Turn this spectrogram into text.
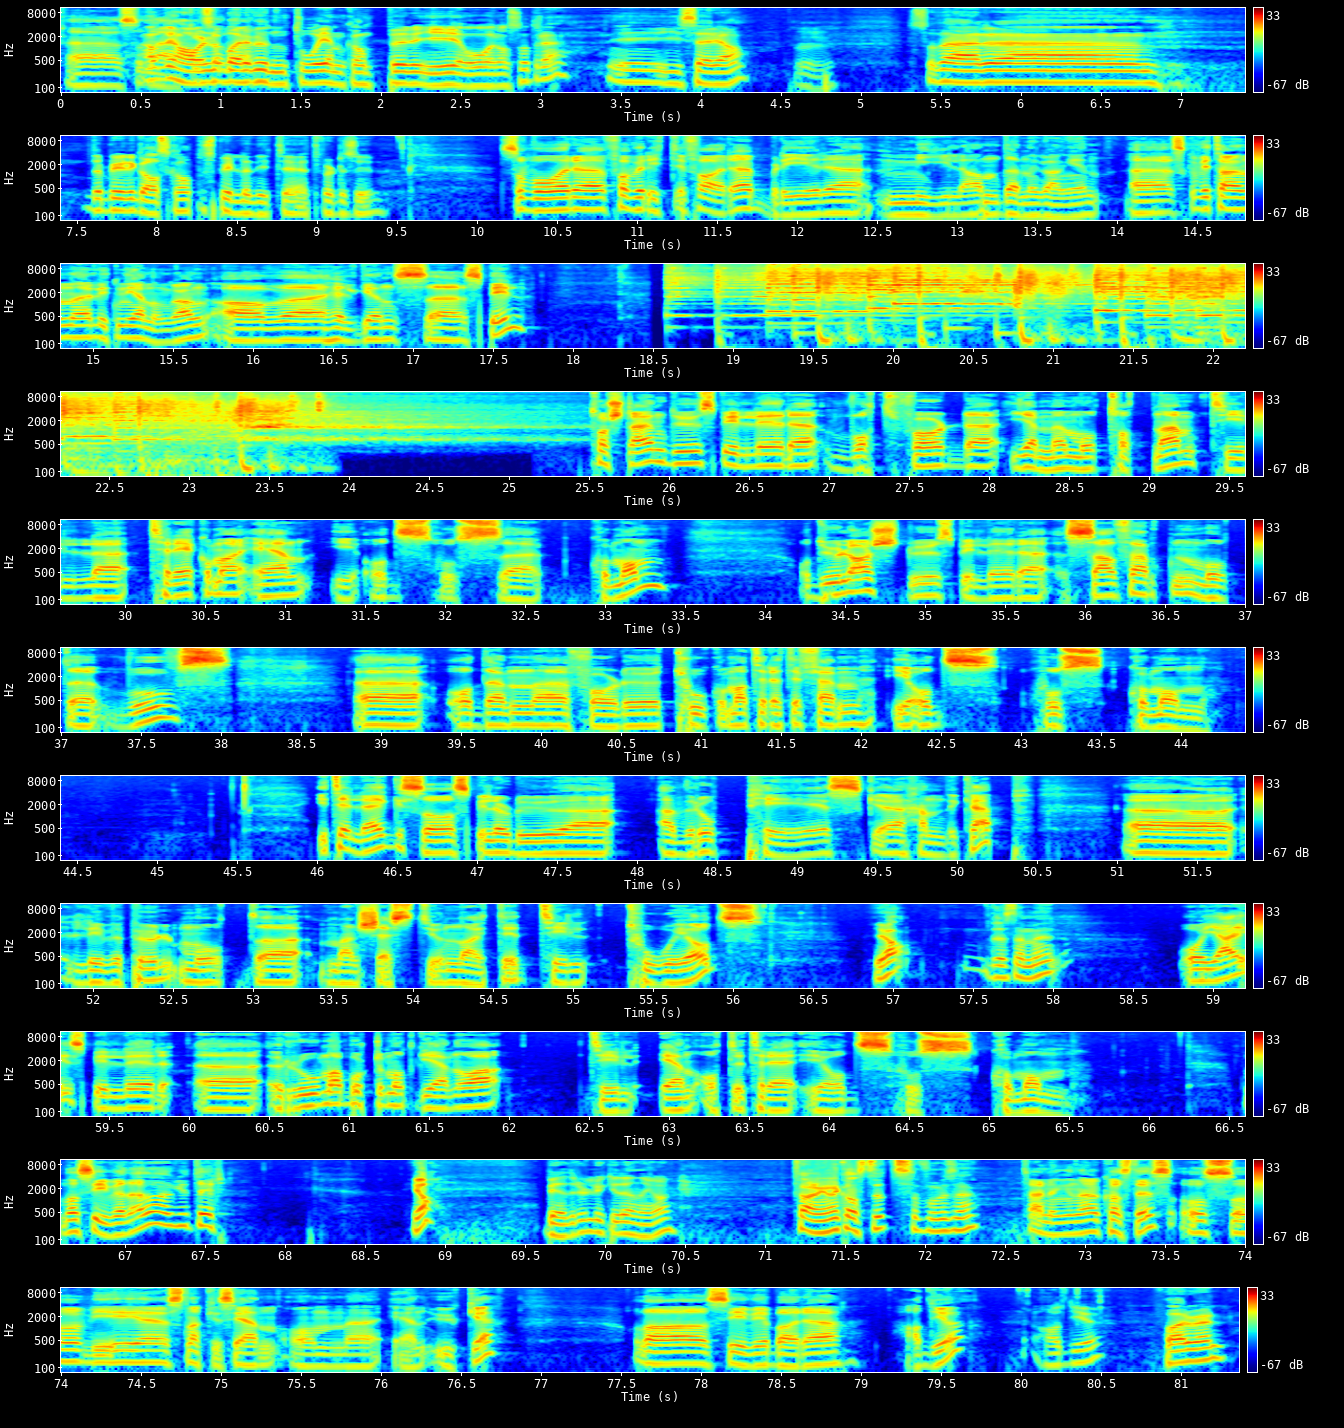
Eh, så Ja, det de har vel bare vunnet to hjemmekamper i år også, tror jeg, i, i Serie A. Mm. Så det er Det blir galskap å spille de til 1,47. Så vår eh, favoritt i fare blir eh, Milan denne gangen. Eh, skal vi ta en liten gjennomgang av helgens spill? Torstein, du spiller Watford hjemme mot Tottenham til eh, 3,1 i odds hos Common. Og du, Lars, du spiller Southampton mot Wolves. Eh, og den eh, får du 2,35 i odds hos Common. I tillegg så spiller du uh, europeisk handikap. handicap. Eh, Liverpool mot Manchester United til 2 i odds. Ja, det stemmer. Og jeg spiller Roma borte mot Genoa til 1,83 i odds hos Common. Men da sier vi det, da, gutter. Bedre lykke denne gang. Terningen er kastet, så får vi se. Terningene kastes, og så vi eh, snakkes igjen om eh, en uke. Og da sier vi bare adjø. Adjø. Farvel.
